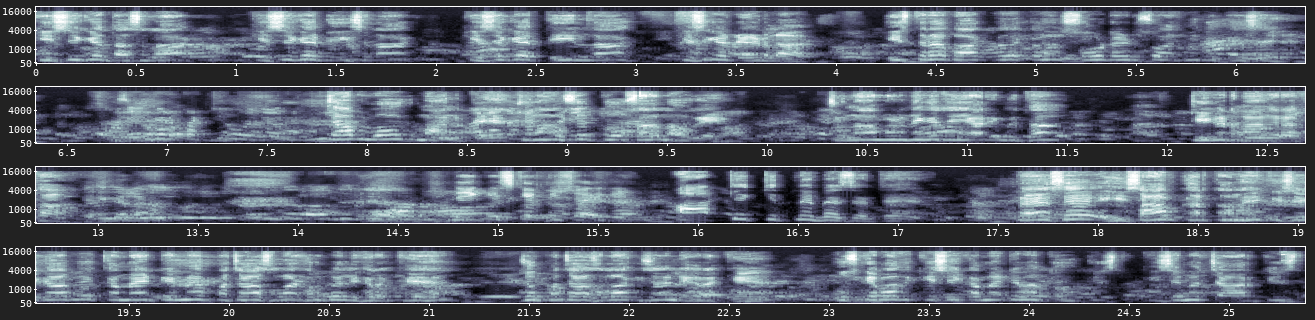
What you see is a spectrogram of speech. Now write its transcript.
किसी के दस लाख, किसी के बीस लाख, किसी के तीन लाख, किसी के डेढ़ लाख। इस तरह बात करें कम सौ डेढ़ सौ आदमी के पैसे हैं। जब लोग मांगते हैं, चुनाव से दो साल हो गए। चुनाव लड़ने की तैयारी में था, टिकट मांग रहा था। आपके कितने पैसे थे? पैसे हिसाब करता नहीं किसी का भी। कमेटी में पचास लाख रुपए लिख रखे हैं। जो पचास लाख किसी ने लिख रखे हैं। उसके बाद किसी कमेटी में दो किस्त किसी में चार किस्त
